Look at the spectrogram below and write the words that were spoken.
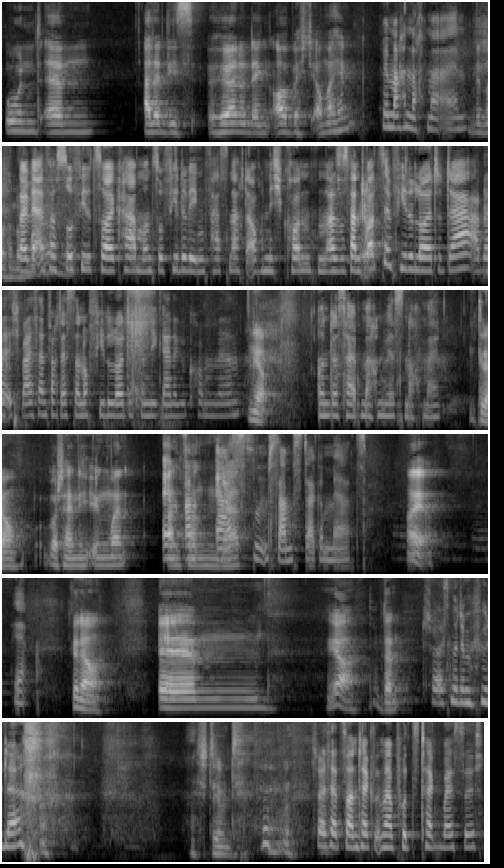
Und ähm, alle, die es hören und denken, oh, möchte ich auch mal hin. Wir machen noch mal einen. Wir machen noch Weil wir einfach einen, so ja. viel Zeug haben und so viele wegen Fastnacht auch nicht konnten. Also es waren Ja. trotzdem viele Leute da, aber ich weiß einfach, dass da noch viele Leute sind, die gerne gekommen wären. Ja, Und deshalb machen wir es nochmal. Genau. Wahrscheinlich irgendwann Anfang am März. ersten Samstag im März. Ah ja, Ja. genau. Ähm, ja, und dann, Joyce mit dem Hühler. stimmt. Joyce hat sonntags immer Putztag bei sich.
